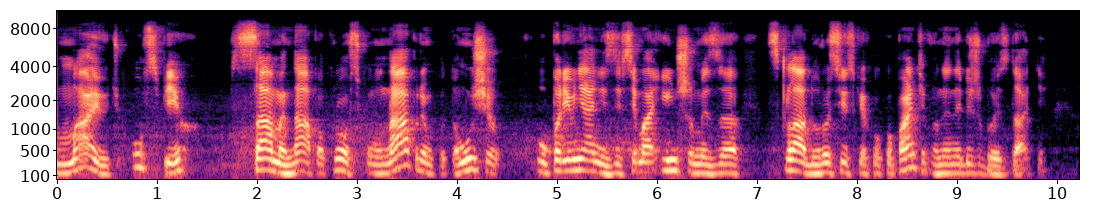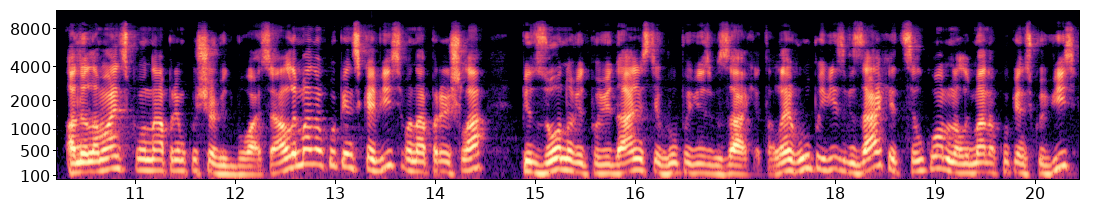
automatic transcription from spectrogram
мають успіх саме на Покровському напрямку, тому що у порівнянні зі всіма іншими з складу російських окупантів вони найбільш боєздатні. А на Лиманському напрямку що відбувається? А Лимано-Куп'янська вісь вона перейшла під зону відповідальності групи військ Захід. Але групи військ Захід цілком на Лимано-Куп'янську вісь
